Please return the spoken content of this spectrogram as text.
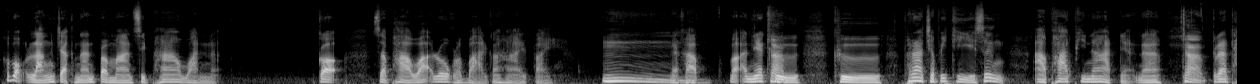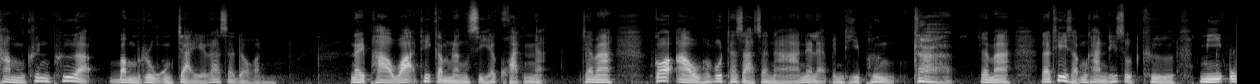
เขาบอกหลังจากนั้นประมาณ 15 วันก็ สภาวะโรคระบาดก็หายไปนะครับว่าอันนี้คือคือพระราชพิธีซึ่งอาพาธพินาศเนี่ยนะกระทำขึ้นเพื่อบำรุงใจราษฎร ในภาวะที่กำลังเสียขวัญน่ะใช่ไหมก็เอาพระพุทธศาสนาเนี่ยแหละเป็นที่พึ่งใช่ไหมและที่สำคัญที่สุดคือมีอุ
